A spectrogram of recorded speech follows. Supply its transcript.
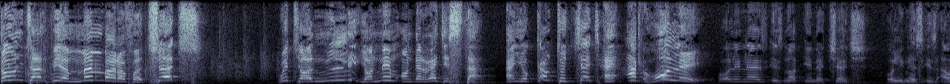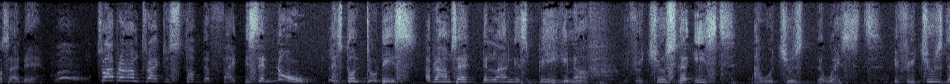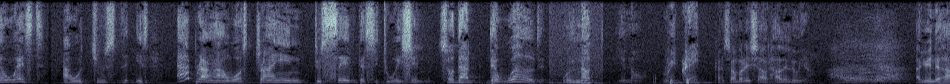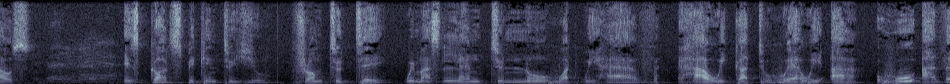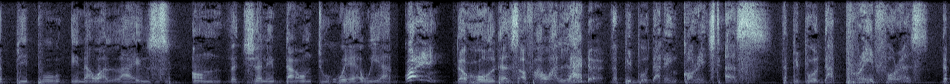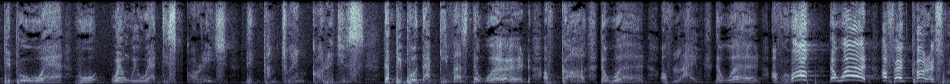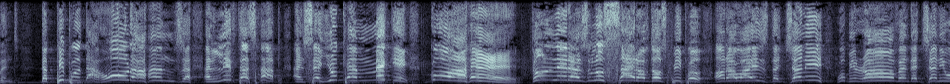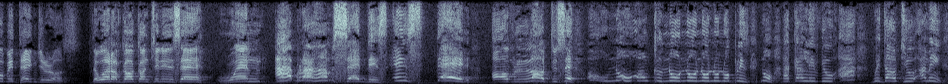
Don't just be a member of a church with your, your name on the register and you come to church and act holy. Holiness is not in the church, holiness is outside there. So Abraham tried to stop the fight. He said, No, Let's don't do this. Abraham said, The land is big enough. If you choose the east, I will choose the west. If you choose the west, I will choose the east. Abraham was trying to save the situation so that the world will not, you know, regret. Can somebody shout hallelujah? hallelujah. Are you in the house? Amen. Is God speaking to you from today? we must learn to know what we have, how we got to where we are, who are the people in our lives on the journey down to where we are going. The holders of our ladder, the people that encouraged us, the people that prayed for us, the people where who when we were discouraged, they come to encourage us. The people that give us the word of God, the word of life, the word of hope, the word of encouragement. The people that hold our hands and lift us up and say, You can make it. Go ahead. Don't let us lose sight of those people. Otherwise, the journey will be rough and the journey will be dangerous. The word of God continues to say, When Abraham said this, instead of Lot to say, No, uncle, no, no, no, no, no, please. No, I can't leave you ah, without you. I mean,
